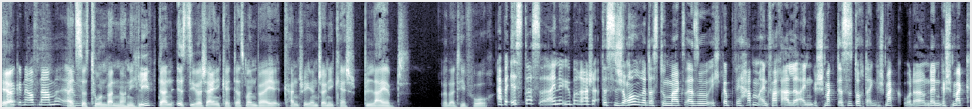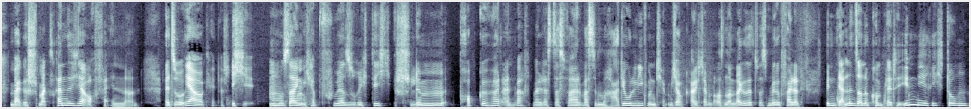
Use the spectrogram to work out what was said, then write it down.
Ja. Folgenaufnahme. Als Ähm, das Tonband noch nicht lief, dann ist die Wahrscheinlichkeit, dass man bei Country und Johnny Cash bleibt, relativ hoch. aber ist das eine Überraschung? Das Genre, das du magst, also ich glaube, wir haben einfach alle einen Geschmack. Das ist doch dein Geschmack, oder? Und dein Geschmack. Aber Geschmack kann sich ja auch verändern. Also Ja, okay. Das ich muss sagen, ich habe früher so richtig schlimm Pop gehört, einfach weil das das war, was im Radio lief und ich habe mich auch gar nicht damit auseinandergesetzt, was mir gefallen hat. Bin dann in so eine komplette Indie-Richtung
